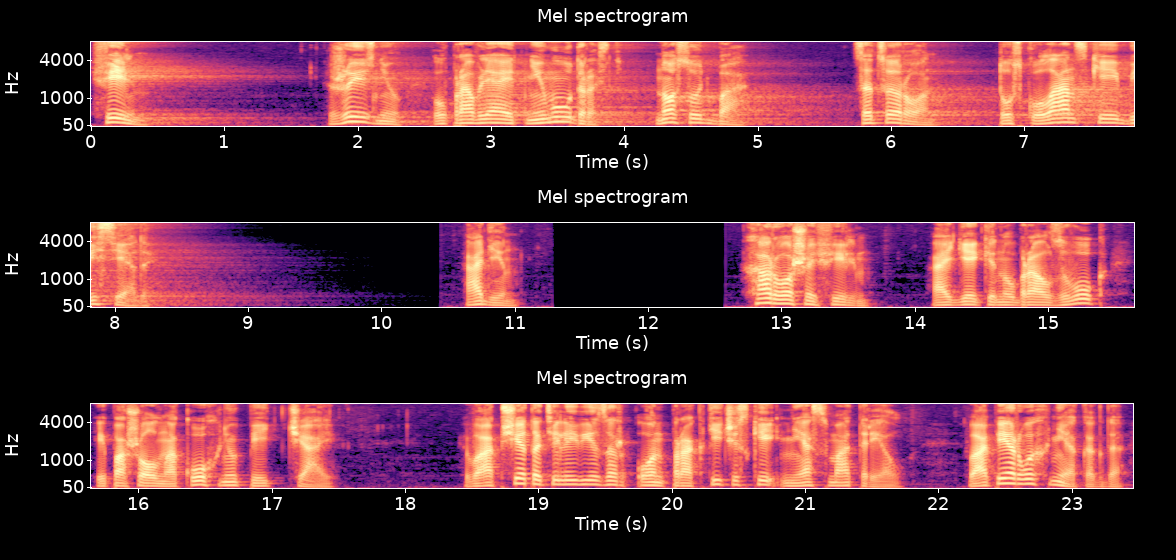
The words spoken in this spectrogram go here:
Фильм. Жизнью управляет не мудрость, но судьба. Цицерон. Тускуланские беседы. 1. Хороший фильм. Айгекин убрал звук и пошел на кухню пить чай. Вообще-то телевизор он практически не смотрел. Во-первых, некогда,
